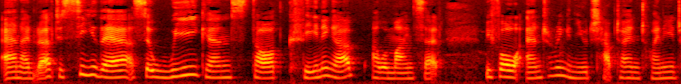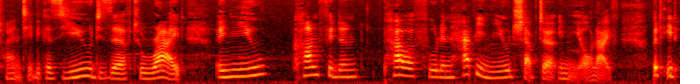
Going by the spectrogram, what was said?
And I'd love to see you there so we can start cleaning up our mindset before entering a new chapter in 2020 because you deserve to write a new, confident, powerful, and happy new chapter in your life. But it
